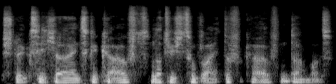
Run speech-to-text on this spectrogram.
Stück sicher eins gekauft, natürlich zum Weiterverkaufen damals.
